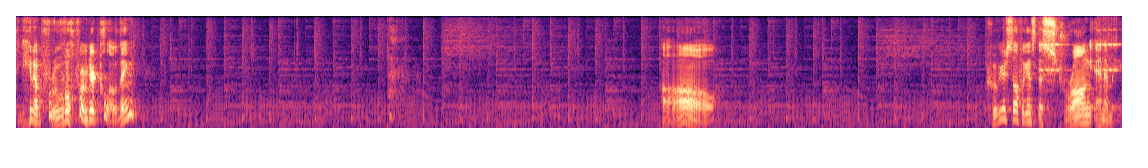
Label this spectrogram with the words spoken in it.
To gain approval from your clothing? Prove yourself against a strong enemy.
